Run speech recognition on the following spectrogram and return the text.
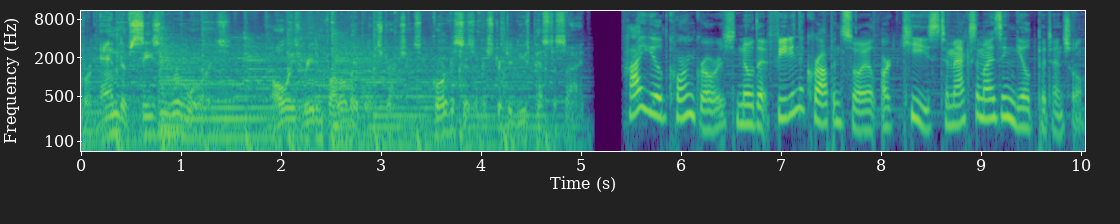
for end of season rewards. Always read and follow label instructions. Corvus is a restricted use pesticide. High yield corn growers know that feeding the crop and soil are keys to maximizing yield potential.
